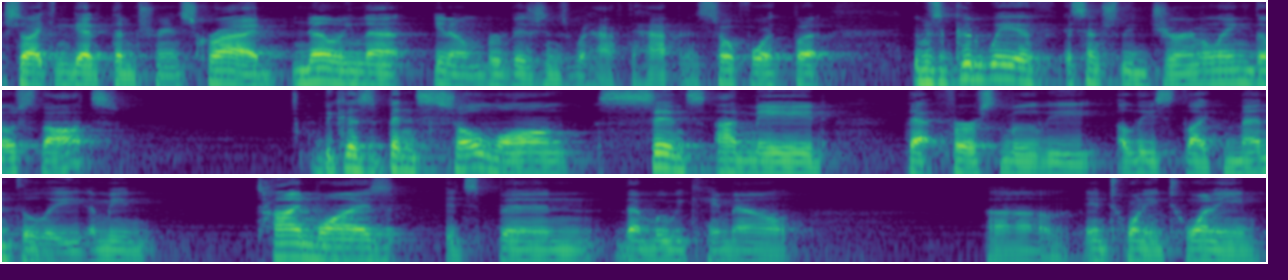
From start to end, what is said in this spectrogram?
so I can get them transcribed, knowing that you know revisions would have to happen and so forth. But it was a good way of essentially journaling those thoughts because it's been so long since I made that first movie, at least like mentally. I mean, time wise, it's been that movie came out um, in 2020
